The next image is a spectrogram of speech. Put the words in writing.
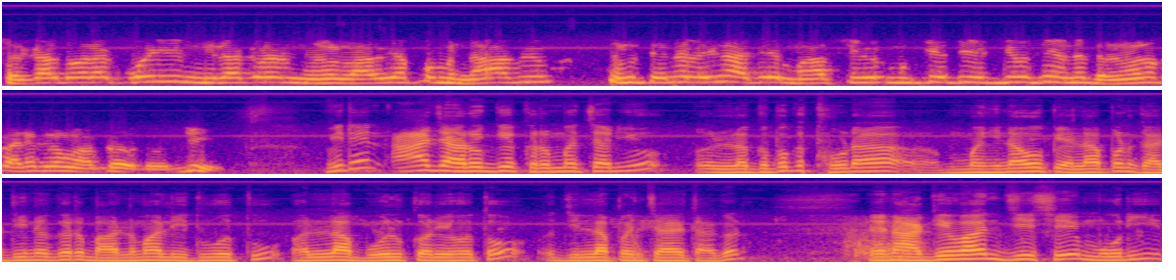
સરકાર દ્વારા કોઈ નિરાકરણ લાવી આપવામાં ના આવ્યું. અને તેને લઈને આજે માસ શિબિર મૂકી હતી એક દિવસની અને ધરણાનો કાર્યક્રમ આપ્યો હતો. જી. વિરેન, આ જ આરોગ્ય કર્મચારીઓ લગભગ થોડા મહિનાઓ પહેલાં પણ ગાંધીનગર બાનમાં લીધું હતું. હલ્લા બોલ કર્યો હતો જિલ્લા પંચાયત આગળ. એના આગેવાન જે છે, મોરી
